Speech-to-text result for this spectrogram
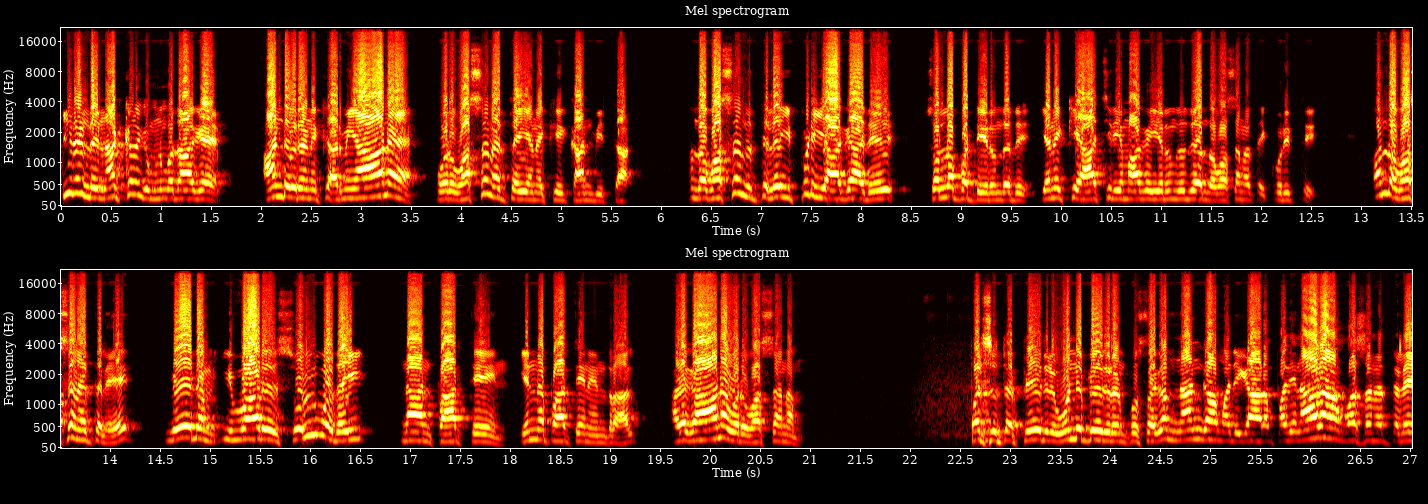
இரண்டு நாட்களுக்கு முன்பதாக ஆண்டவர் எனக்கு அருமையான ஒரு வசனத்தை எனக்கு காண்பித்தார். அந்த வசனத்தில் இப்படியாக அது சொல்லப்பட்டிருந்தது. எனக்கு ஆச்சரியமாக இருந்தது அந்த வசனத்தை குறித்து. அந்த வசனத்திலே வேதம் இவ்வாறு சொல்வதை நான் பார்த்தேன். என்ன பார்த்தேன் என்றால் அழகான ஒரு வசனம். பரிசுத்த பேதுரு ஒன்னு பேதுரன் புஸ்தகம் நான்காம் அதிகாரம் பதினாறாம் வசனத்திலே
